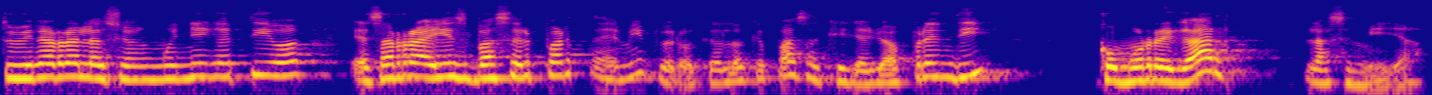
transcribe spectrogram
tuve una relación muy negativa, esa raíz va a ser parte de mí, pero ¿qué es lo que pasa? Que ya yo aprendí cómo regar la semilla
